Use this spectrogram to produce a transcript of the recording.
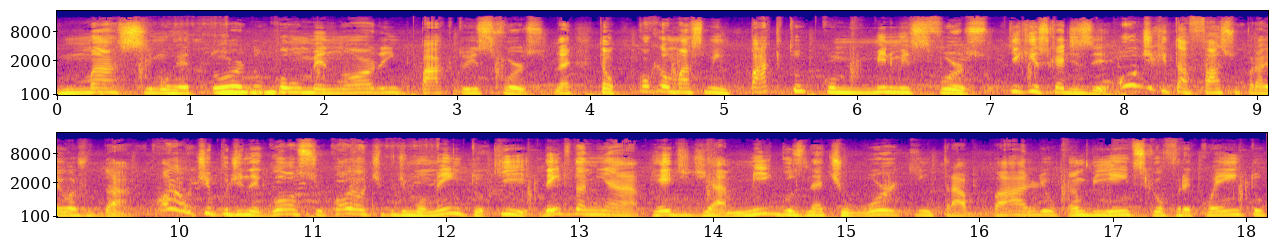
máximo retorno com o menor impacto e esforço, né? Então, qual que é o máximo impacto com o mínimo esforço? O que, que isso quer dizer? Onde que tá fácil para eu ajudar? Qual é o tipo de negócio, qual é o tipo de momento que dentro da minha rede de amigos, networking, trabalho, ambientes que eu frequento,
